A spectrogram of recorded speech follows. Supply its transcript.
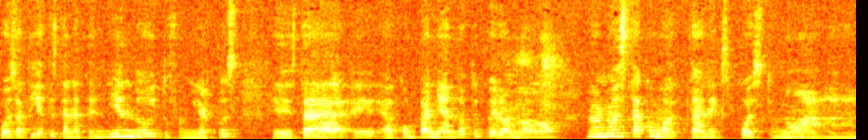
pues a ti ya te están atendiendo y tu familiar pues eh, está eh, acompañándote pero no, no, no está como tan expuesto ¿no? a,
